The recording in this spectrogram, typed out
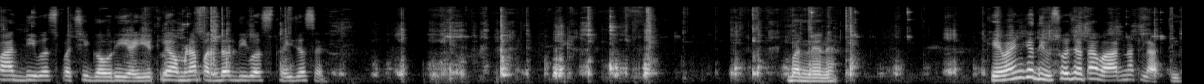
પાંચ દિવસ પછી ગૌરી આવી એટલે હમણાં પંદર દિવસ થઈ જશે. બંનેને. કહેવાય ને કે દિવસો જતા વાર નથી લાગતી.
